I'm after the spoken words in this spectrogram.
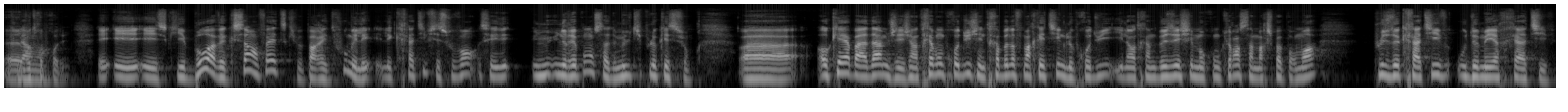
euh, votre produit. Et, et, et ce qui est beau avec ça, en fait, ce qui peut paraître fou, mais les, les créatifs, c'est souvent c'est une, une réponse à de multiples questions. Euh, ok, bah Adam, j'ai j'ai un très bon produit, j'ai une très bonne offre marketing, le produit, il est en train de buzzer chez mon concurrent, ça marche pas pour moi. Plus de créatives ou de meilleures créatives.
